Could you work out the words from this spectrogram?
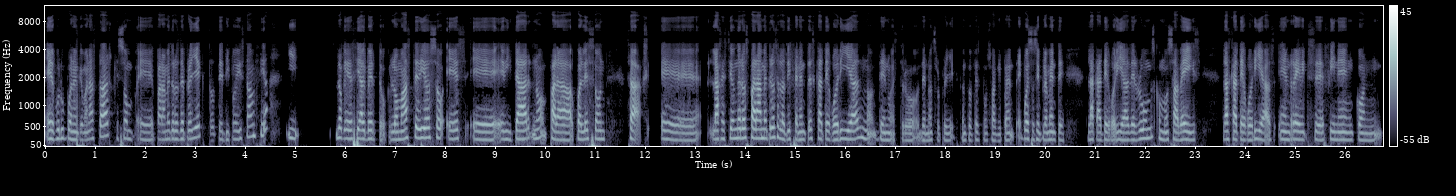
el grupo en el que van a estar, que son eh, parámetros de proyecto de tipo distancia y lo que decía Alberto, lo más tedioso es eh, editar ¿no? para cuáles son, o sea, eh, la gestión de los parámetros en las diferentes categorías ¿no? de, nuestro, de nuestro proyecto. Entonces, pues aquí he puesto simplemente la categoría de rooms. Como sabéis, las categorías en Revit se definen con,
